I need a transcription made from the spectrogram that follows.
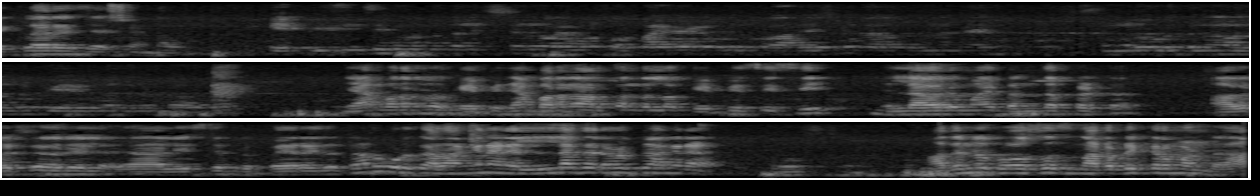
ഡിക്ലെയർ ചെയ്ത ശേഷം ഉണ്ടാവും സി സി ഞാൻ പറഞ്ഞല്ലോ കെ പി ഞാൻ പറഞ്ഞ അർത്ഥം ഉണ്ടല്ലോ. കെ പി സി സി എല്ലാവരുമായി ബന്ധപ്പെട്ട് അവർക്ക് ഒരു ലിസ്റ്റ് പ്രിപ്പയർ ചെയ്തിട്ടാണ് കൊടുക്കുക. അത് അങ്ങനെയാണ്. എല്ലാ തെരഞ്ഞെടുപ്പിലും അങ്ങനെയാണ്. അതിന് പ്രോസസ് നടപടിക്രമമുണ്ട്. ആ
